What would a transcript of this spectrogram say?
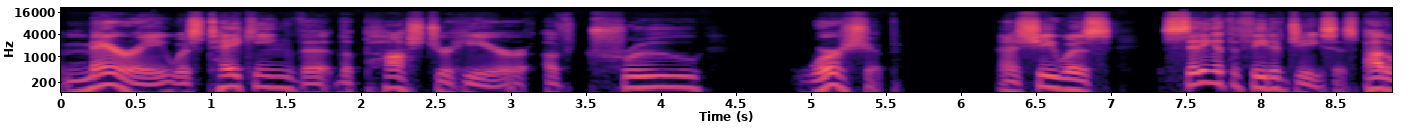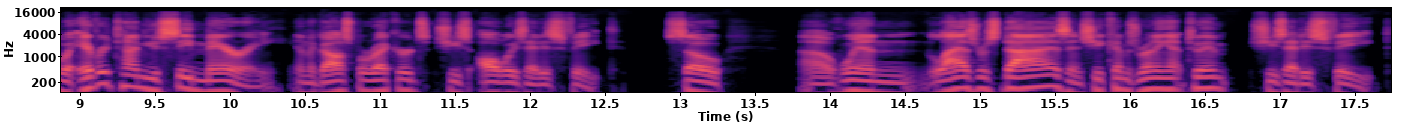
Mary was taking the, the posture here of true worship. And she was sitting at the feet of Jesus. By the way, every time you see Mary in the gospel records, she's always at his feet. So uh, when Lazarus dies and she comes running up to him, she's at his feet.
